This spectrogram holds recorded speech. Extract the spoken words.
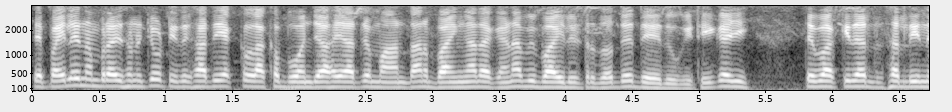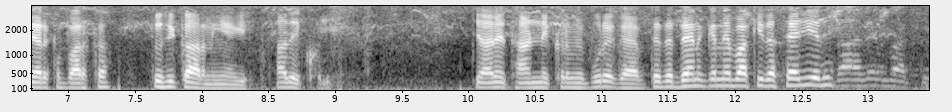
ਤੇ ਪਹਿਲੇ ਨੰਬਰ ਆਈ ਤੁਹਾਨੂੰ ਝੋਟੀ ਦਿਖਾਤੀ 152000 ਚ ਮਾਨਤਾਨ ਬਾਈਆਂ ਦਾ ਕਹਿਣਾ ਵੀ 22 ਲੀਟਰ ਦੁੱਧ ਦੇ ਦੂਗੀ ਠੀਕ ਹੈ ਜੀ। ਤੇ ਬਾਕੀ ਦਾ ਤਸੱਲੀ ਨਿਰਖ ਪਰਖ ਤੁਸੀਂ ਕਰਨੀ ਹੈਗੀ। ਆ ਦੇਖੋ ਜੀ। ਚਾਰੇ ਥਣ ਨਿਕਲਵੇਂ ਪੂਰੇ ਗੈਪ ਤੇ ਤੇ ਦਿਨ ਕਿੰਨੇ ਬਾਕੀ ਦੱਸਿਆ ਜੀ ਇਹਦੇ? 10 ਦਿਨ ਬਾਕੀ।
